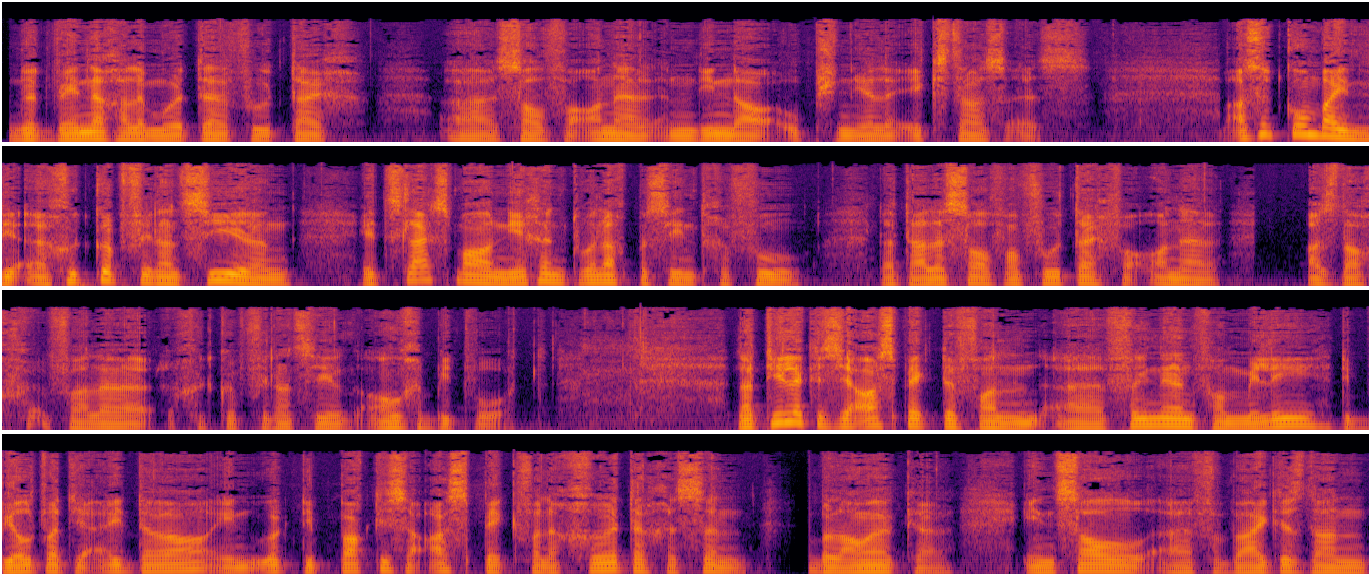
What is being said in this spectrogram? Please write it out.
noodwendig hulle motorvoertuig uh, sal verander indien daar opsionele ekstras is. As dit kom by 'n uh, goedkoop finansiering, het slegs maar 29% gevoel dat hulle sal van voertuig verander as daar vir hulle goedkoop finansiering aangebied word. Natuurlik is die aspekte van uh vriende en familie, die beeld wat jy uitdra en ook die praktiese aspek van 'n groter gesin belangriker en sal uh verbruikers dan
